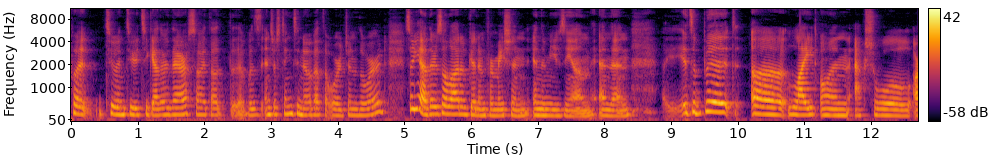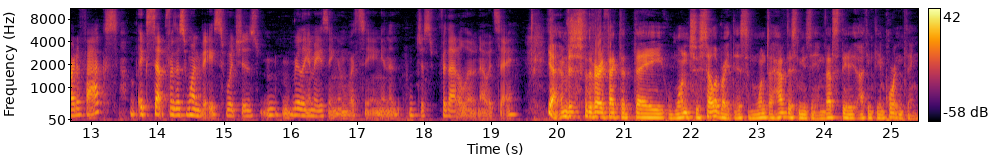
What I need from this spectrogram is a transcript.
put two and two together there. So I thought that it was interesting to know about the origin of the word. So yeah, there's a lot of good information in the museum. And then it's a bit uh, light on actual artifacts, except for this one vase, which is really amazing and worth seeing. And just for that alone, I would say. Yeah, and just for the very fact that they want to celebrate this and want to have this museum, that's the I think the important thing.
